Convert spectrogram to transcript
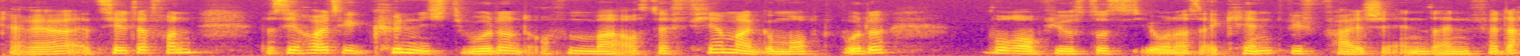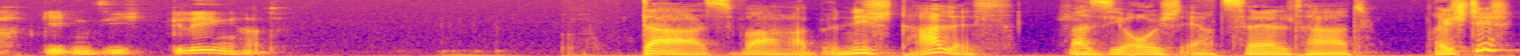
Carrera erzählt davon, dass sie heute gekündigt wurde und offenbar aus der Firma gemobbt wurde, worauf Justus Jonas erkennt, wie falsch er in seinen Verdacht gegen sie gelegen hat. Das war aber nicht alles, was sie euch erzählt hat. Richtig?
